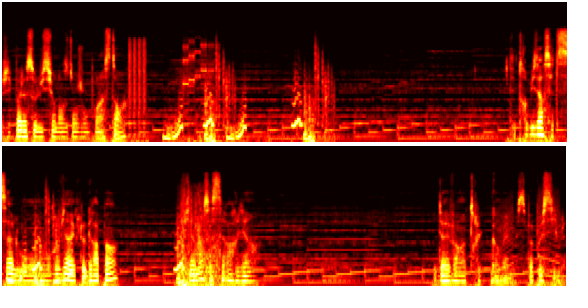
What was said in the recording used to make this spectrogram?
J'ai pas la solution dans ce donjon pour l'instant. C'est trop bizarre cette salle où on, revient avec le grappin. Finalement, ça sert à rien. Il doit y avoir un truc quand même, c'est pas possible.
